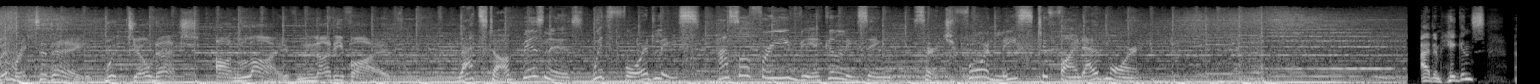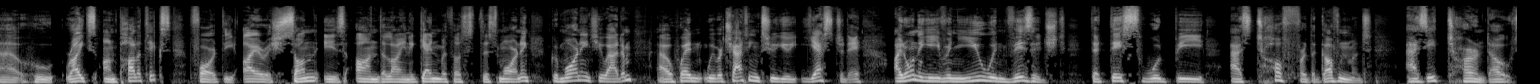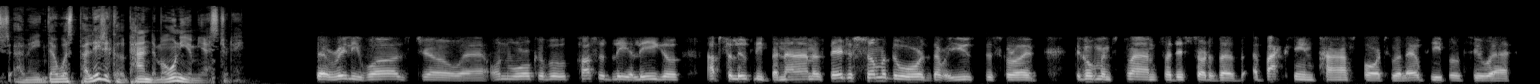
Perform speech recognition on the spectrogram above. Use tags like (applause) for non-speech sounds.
Limerick Today with Joe Nash on Live 95. Let's talk business with Ford Lease. Hassle free vehicle leasing. Search Ford Lease to find out more. Adam Higgins, uh, who writes on politics for the Irish Sun, is on the line again with us this morning. Good morning to you, Adam. Uh, when we were chatting to you yesterday, I don't think even you envisaged that this would be as tough for the government as it turned out. I mean, there was political pandemonium yesterday. There really was, Joe. Uh, unworkable, possibly illegal, absolutely bananas. They're just some of the words that were used to describe the government's plan for this sort of a, a vaccine passport to allow people to uh,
